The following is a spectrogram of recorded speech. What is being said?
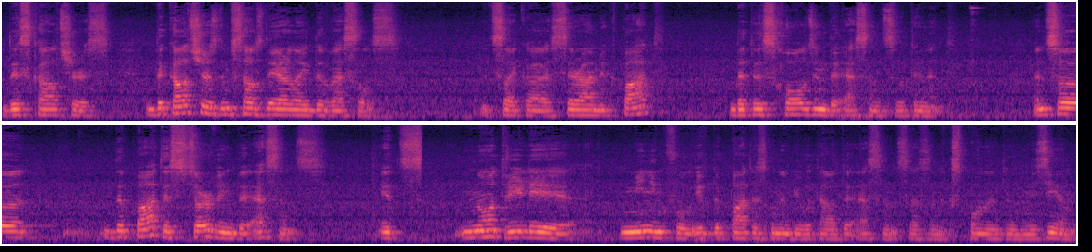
these cultures the cultures themselves they are like the vessels. It's like a ceramic pot that is holding the essence within it. And so the pot is serving the essence. It's not really meaningful if the pot is going to be without the essence as an exponent in the museum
